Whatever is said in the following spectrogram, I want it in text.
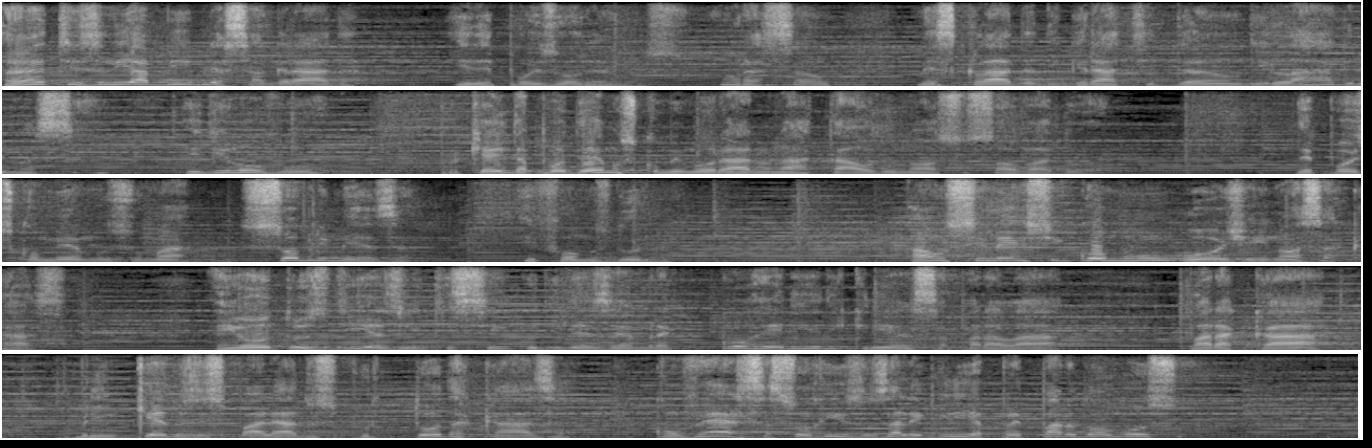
Antes li a Bíblia Sagrada e depois oramos. Uma oração mesclada de gratidão, de lágrimas, sim, e de louvor, porque ainda podemos comemorar o Natal do nosso Salvador. Depois comemos uma sobremesa e fomos dormir. Há um silêncio incomum hoje em nossa casa. Em outros dias, 25 de dezembro, é correria de criança para lá, para cá, brinquedos espalhados por toda a casa conversa, sorrisos, alegria, preparo do almoço.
